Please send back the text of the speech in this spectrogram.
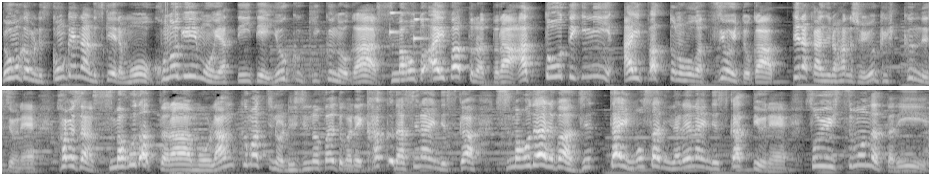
どうもかもです。今回なんですけれども、このゲームをやっていてよく聞くのが、スマホと iPad だったら圧倒的に iPad の方が強いとか、ってな感じの話をよく聞くんですよね。カメさん、スマホだったらもうランクマッチのレジェンド隊とかで核出せないんですか？スマホであれば絶対猛者になれないんですか？っていうね、そういう質問だったり、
